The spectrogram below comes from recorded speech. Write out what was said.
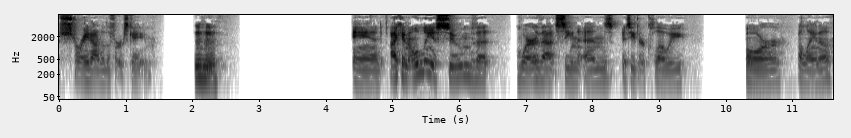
straight out of the first game. Mm-hmm. and I can only assume that where that scene ends, it's either Chloe or Elena.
